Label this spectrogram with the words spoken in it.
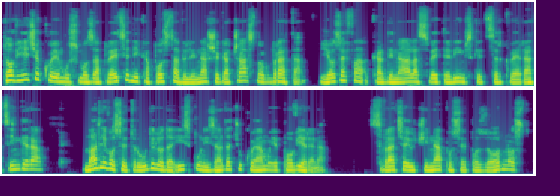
To vijeće kojemu smo za predsjednika postavili našega časnog brata Jozefa, kardinala Svete Rimske crkve Ratzingera, marljivo se trudilo da ispuni zadaću koja mu je povjerena, svraćajući napose pozornost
